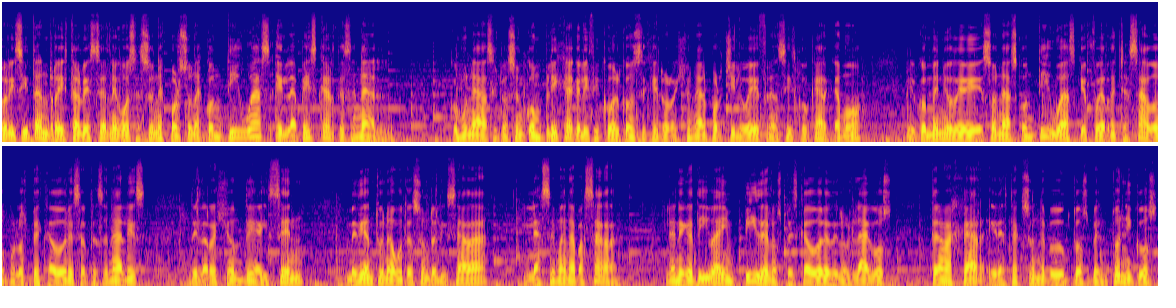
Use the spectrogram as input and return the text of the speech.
Solicitan restablecer negociaciones por zonas contiguas en la pesca artesanal. Como una situación compleja calificó el consejero regional por Chiloé, Francisco Cárcamo, el convenio de zonas contiguas que fue rechazado por los pescadores artesanales de la región de Aysén mediante una votación realizada la semana pasada. La negativa impide a los pescadores de los lagos trabajar en la extracción de productos bentónicos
